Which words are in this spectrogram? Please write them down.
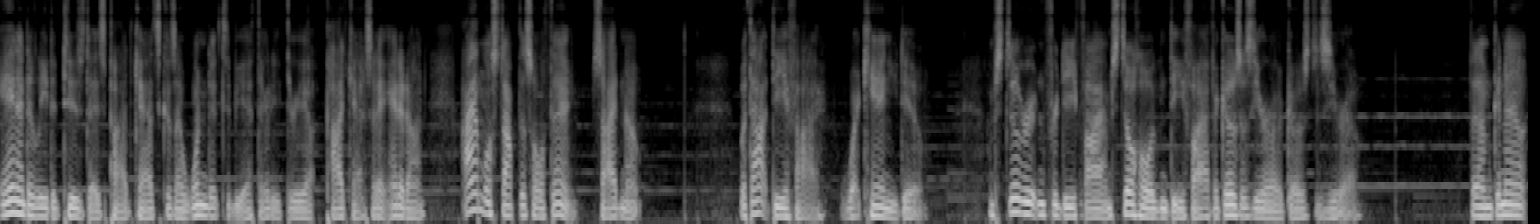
And I deleted Tuesday's podcast because I wanted it to be a 33 uh, podcast that I ended on. I almost stopped this whole thing. Side note. Without DeFi, what can you do? I'm still rooting for DeFi. I'm still holding DeFi. If it goes to zero, it goes to zero. But I'm going to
